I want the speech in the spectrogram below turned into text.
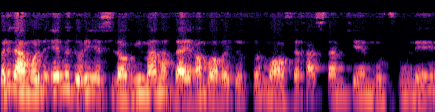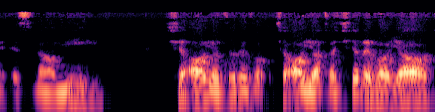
ولی در مورد علم دوره اسلامی من دقیقا با آقای دکتر موافق هستم که متون اسلامی چه آیات و, چه آیات و چه روایات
